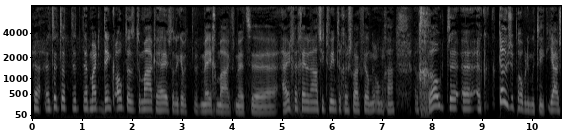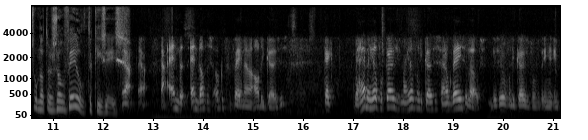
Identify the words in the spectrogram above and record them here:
ja het, het, maar ik denk ook dat het te maken heeft... want ik heb het meegemaakt met uh, eigen generatie twintigers... waar ik veel mee omga. Een grote keuzeproblematiek. Juist omdat er zoveel te kiezen is. Ja, ja. ja en, en dat is ook het vervelende aan al die keuzes. Kijk, we hebben heel veel keuzes, maar heel veel van die keuzes zijn ook wezenloos. Dus heel veel van die keuzes bijvoorbeeld in, in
